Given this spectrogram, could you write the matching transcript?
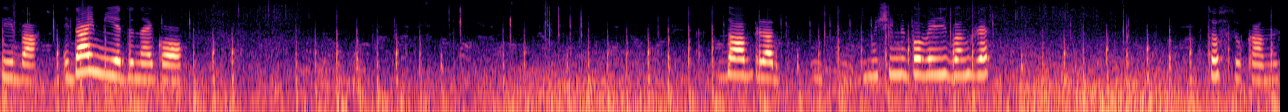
Chyba. I daj mi jednego. Dobra. Musimy powiedzieć wam, że to szukamy.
